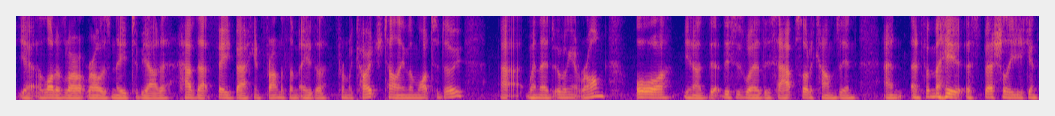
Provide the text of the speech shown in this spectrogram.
yeah, a lot of rowers need to be able to have that feedback in front of them, either from a coach telling them what to do uh, when they're doing it wrong, or you know th- this is where this app sort of comes in. And and for me especially you can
